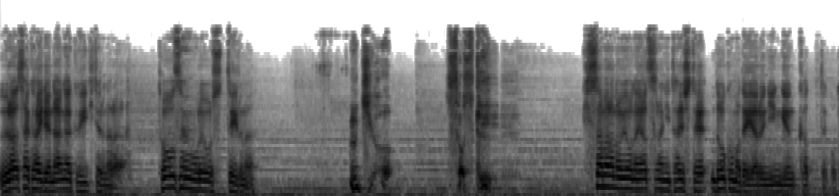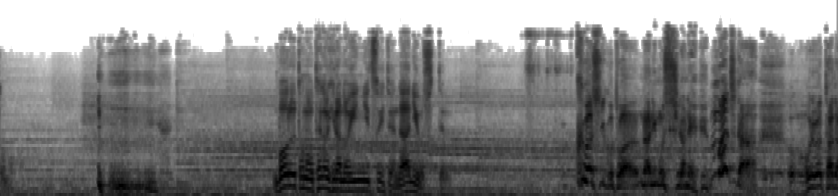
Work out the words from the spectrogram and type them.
裏社会で長く生きてるなら当然俺を知っているな。うちはサスケ。貴様らのような奴らに対してどこまでやる人間かってことも。ボルトの手のひらの印について何を知ってる？詳しいことは何も知らねえ。マジだ。俺はただ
